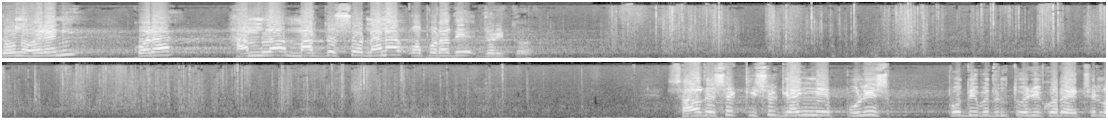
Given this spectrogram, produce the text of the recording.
যৌন হয়রানি করা, হামলা মারদর্শ নানা অপরাধে জড়িত। সারা দেশে কিছু গ্যাং নিয়ে পুলিশ প্রতিবেদন তৈরি করেছিল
